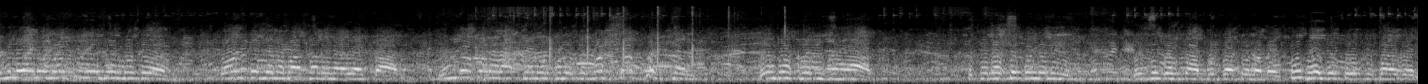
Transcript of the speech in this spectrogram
ইংল্যান্ড মতো দলকে যেন বাঁচালেন আরও একবার। ভিন্ন করার আক্রমণগুলোকে নস্বাত করছেন গোলরক্ষক বিধায়ক দর্শক মন্ডলী বেসিবল cup football tournament two thousand twenty ফাইভের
